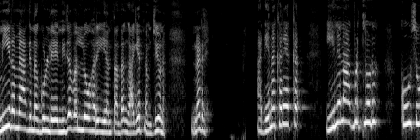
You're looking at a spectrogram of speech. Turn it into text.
ನೀರ ಮ್ಯಾಗಿನ ಗುಳ್ಳೆ, ನಿಜವಲ್ಲೋ ಹರಿ ಅಂತ ಅಂದಂಗೆ ಆಗೈತೆ ನಮ್ಮ ಜೀವನ. ನಡ್ರಿ. ಅದೇನ ಕರೆ ಅಕ್ಕ? ಏನೇನ ಆಗ್ಬಿಡ್ತು ನೋಡು? ಕೂಸು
